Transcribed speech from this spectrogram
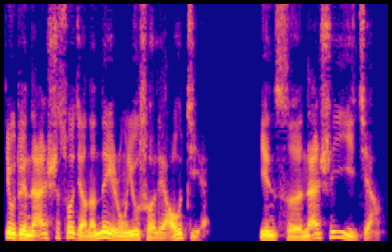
又对南师所讲的内容有所了解，因此南师一讲，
